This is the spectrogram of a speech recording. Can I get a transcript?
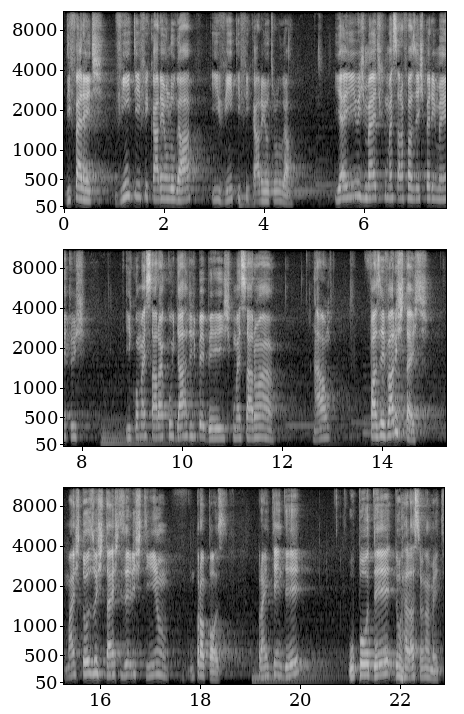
diferentes. 20 ficaram em um lugar e 20 ficaram em outro lugar. E aí os médicos começaram a fazer experimentos e começaram a cuidar dos bebês, começaram a, a fazer vários testes. Mas todos os testes eles tinham um propósito para entender o poder do relacionamento.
